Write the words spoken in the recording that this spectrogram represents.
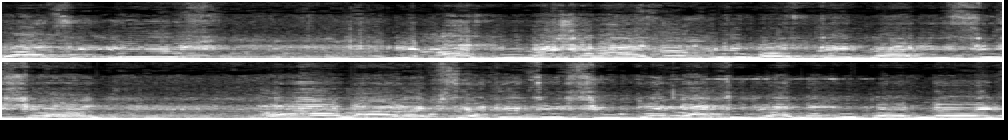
that if the the National Assembly must take that decision, all our representatives should go back to their local government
